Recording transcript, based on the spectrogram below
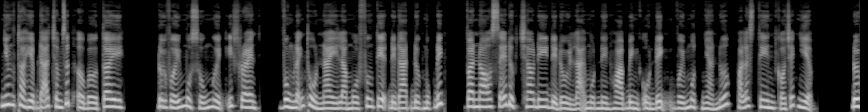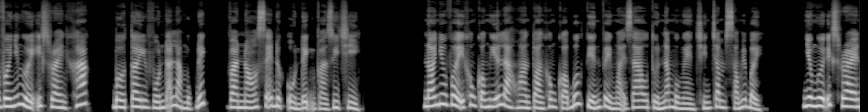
Nhưng thỏa hiệp đã chấm dứt ở bờ Tây. Đối với một số người Israel, vùng lãnh thổ này là một phương tiện để đạt được mục đích và nó sẽ được trao đi để đổi lại một nền hòa bình ổn định với một nhà nước Palestine có trách nhiệm. Đối với những người Israel khác, bờ Tây vốn đã là mục đích và nó sẽ được ổn định và duy trì. Nói như vậy không có nghĩa là hoàn toàn không có bước tiến về ngoại giao từ năm 1967. Nhiều người Israel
